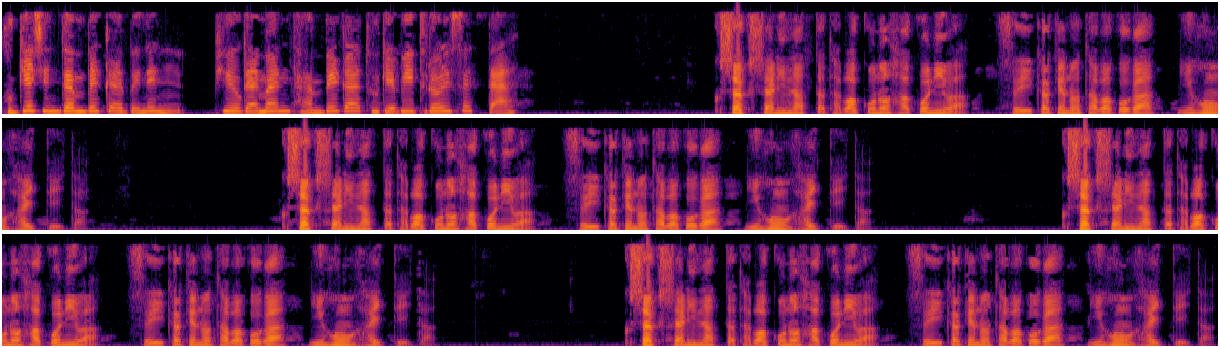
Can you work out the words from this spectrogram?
구겨진 담배 가베는 피우가만 담배가 두 겹이 들어있었다. くしゃくしゃになったタバコの箱には吸いかけのタバコが2本入っていた。くしゃくしゃになったタバコの箱には吸いかけのタバコが2本入っていた。くしゃくしゃになったタバコの箱には吸いかけのタバコが2本入っていた。くしゃくしゃになったタバコの箱には吸いかけのタバコが2本入っていた。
